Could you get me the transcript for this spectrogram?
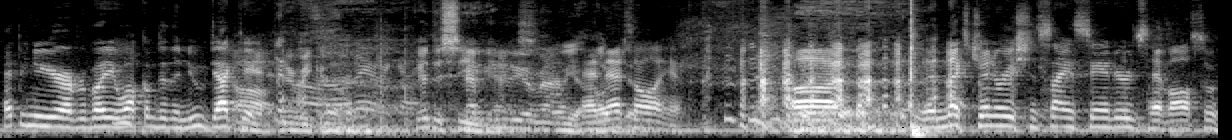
Happy New Year, everybody. Welcome to the new decade. there we Oh, go. there we go. Good to see you guys. And that's all I have. Uh, The next generation science standards have also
